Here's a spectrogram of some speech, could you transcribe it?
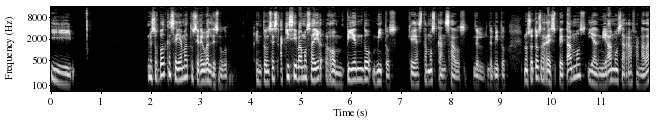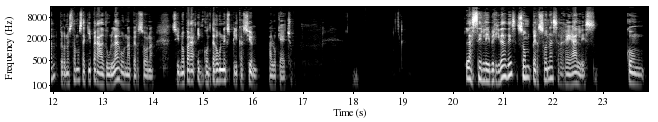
Y nuestro podcast se llama Tu cerebro al desnudo. Entonces, aquí sí vamos a ir rompiendo mitos, que ya estamos cansados del, del, mito. Nosotros respetamos y admiramos a Rafa Nadal, pero no estamos aquí para adular a una persona, sino para encontrar una explicación a lo que ha hecho. Las celebridades son personas reales, con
